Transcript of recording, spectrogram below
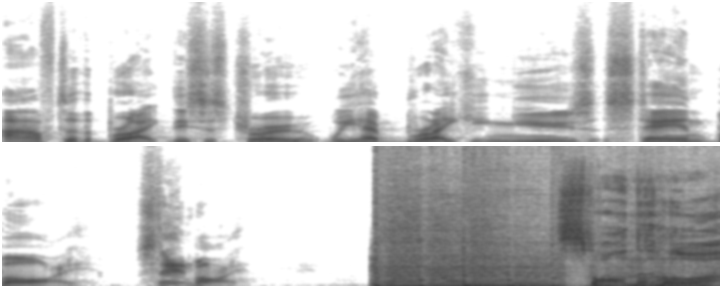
after the break. This is true. We have breaking news. Stand by. Stand by. Sport and the Law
